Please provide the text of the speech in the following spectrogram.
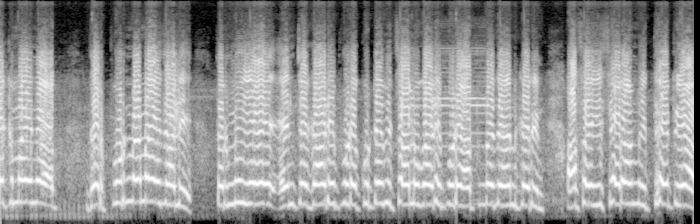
एक महिन्यात जर पूर्ण नाही झाली तर मी या- यांच्या गाडी पुढे कुठे बी चालू गाडी पुढे आत्मदान करीन. असा इशारा मी थेट या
